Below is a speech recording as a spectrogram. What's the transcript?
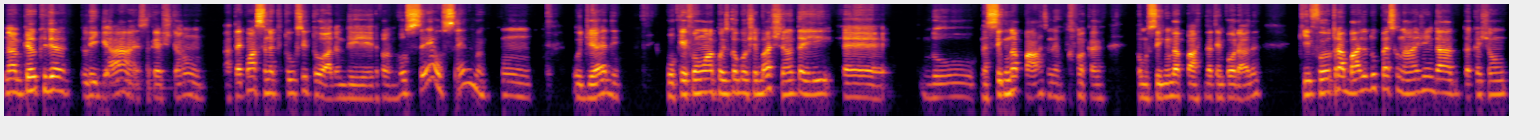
Não, porque eu queria ligar essa questão até com a cena que tu citou, Adam, de ele falando, você é o Sandman? Com o Jed, porque foi uma coisa que eu gostei bastante aí é, do, na segunda parte, né? Como segunda parte da temporada, que foi o trabalho do personagem da, da questão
